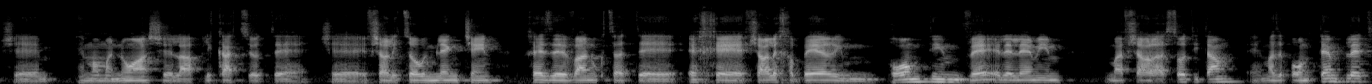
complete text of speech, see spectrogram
שהם המנוע של האפליקציות שאפשר ליצור עם LangChain. אחרי זה הבנו קצת אה, איך אה, אפשר לחבר עם פרומפטים ו-LLMים, מה אפשר לעשות איתם, אה, מה זה prompt template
